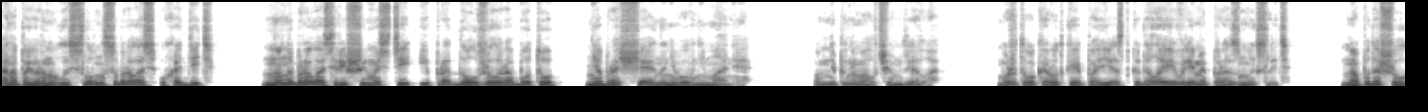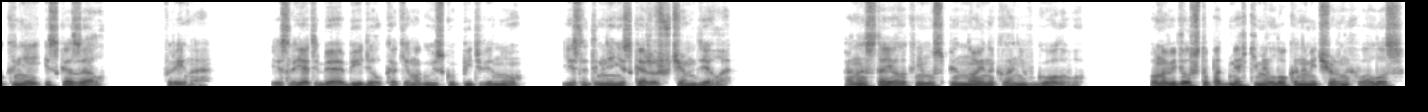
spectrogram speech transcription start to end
Она повернулась, словно собралась уходить, но набралась решимости и продолжила работу, не обращая на него внимания. Он не понимал, в чем дело. Может, его короткая поездка дала ей время поразмыслить. Но подошел к ней и сказал, «Фрина, если я тебя обидел, как я могу искупить вину, если ты мне не скажешь, в чем дело?» Она стояла к нему спиной, наклонив голову. Он увидел, что под мягкими локонами черных волос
